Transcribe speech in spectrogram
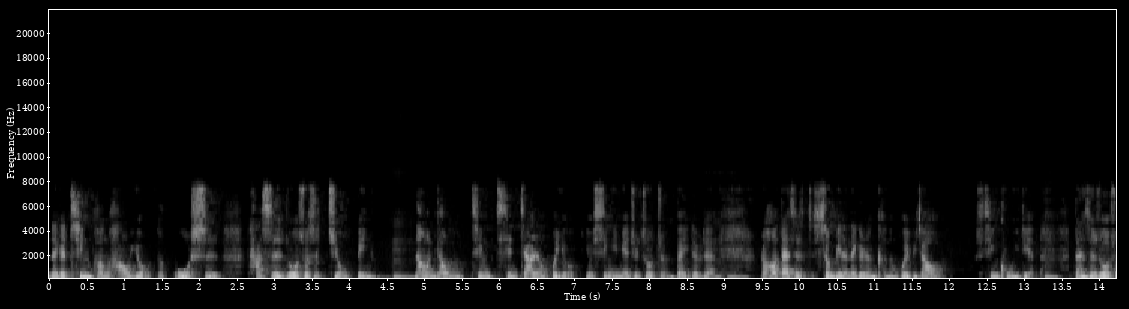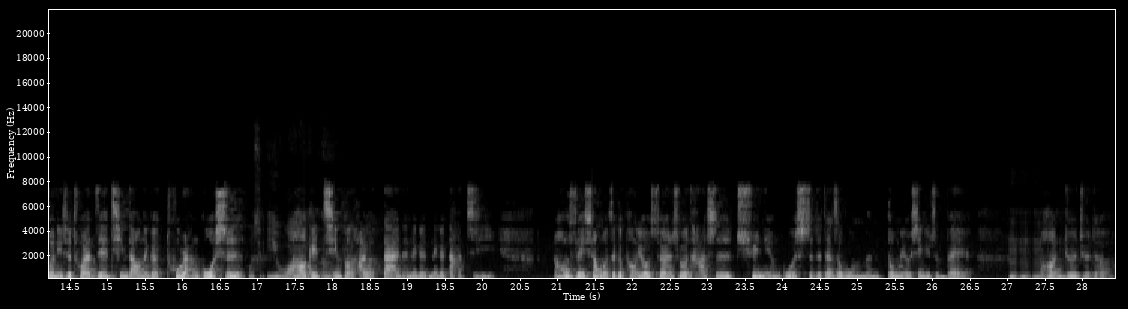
那个亲朋好友的过世，他是如果说是久病，嗯，然后你看我们亲前家人会有有心里面去做准备，对不对？嗯。然后，但是生病的那个人可能会比较辛苦一点，嗯。但是如果说你是突然之间听到那个突然过世，或是意外，然后给亲朋好友带来的那个那个打击。然后，所以像我这个朋友，虽然说他是去年过世的，但是我们都没有心理准备。嗯嗯嗯。然后你就会觉得，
